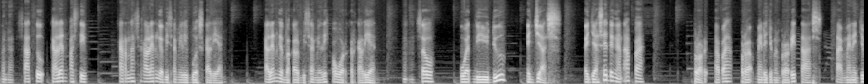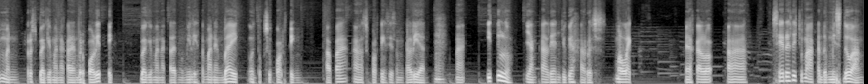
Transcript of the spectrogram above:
Benar. satu kalian pasti karena kalian nggak bisa milih bos kalian kalian nggak bakal bisa milih coworker kalian. Mm-mm. so what do you do? Adjust. Adjustnya dengan apa Apa pro- manajemen prioritas time management terus bagaimana kalian berpolitik bagaimana kalian memilih teman yang baik untuk supporting apa uh, supporting sistem kalian. Hmm. nah itu loh yang kalian juga harus melek. Ya kalau uh, seriously cuma akademis doang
